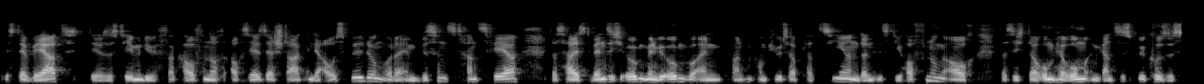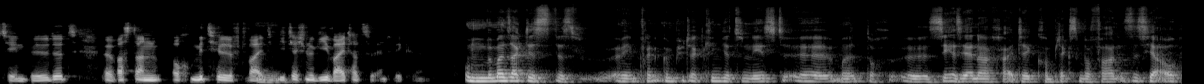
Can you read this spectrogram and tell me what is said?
ist der Wert der Systeme, die wir verkaufen, noch auch sehr, sehr stark in der Ausbildung oder im Wissenstransfer. Das heißt, wenn sich irgend, wenn wir irgendwo einen Quantencomputer platzieren, dann ist die Hoffnung auch, dass sich darum herum ein ganzes Ökosystem bildet, äh, was dann auch mithilft, mhm. die Technologie weiterzuentwickeln. Und wenn man sagt, das, das Quantencomputer klingt ja zunächst äh, mal doch äh, sehr, sehr nach Hightech, komplexen Verfahren, ist es ja auch,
